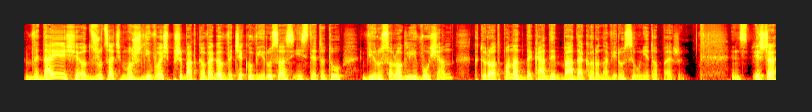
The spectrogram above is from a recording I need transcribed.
wydaje się odrzucać możliwość przypadkowego wycieku wirusa z Instytutu Wirusologii Wusian, który od ponad dekady bada koronawirusy u nietoperzy. Więc jeszcze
